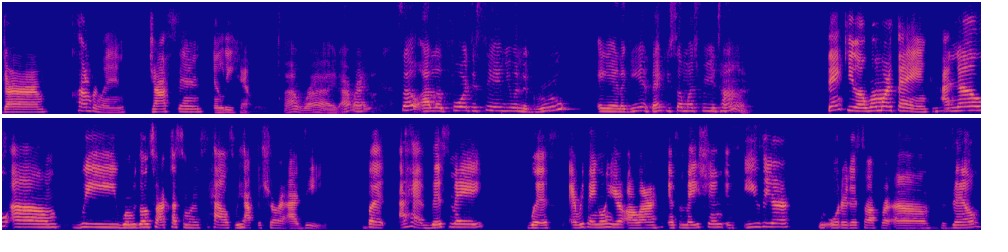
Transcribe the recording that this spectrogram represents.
Durham, Cumberland, Johnston, and Lee County. All right. All right. So I look forward to seeing you in the group and again, thank you so much for your time. Thank you. And one more thing. Mm-hmm. I know um, we, when we go to our customer's house, we have to show our ID. But I had this made with everything on here, all our information is easier. We ordered this off for um, Zazzle,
